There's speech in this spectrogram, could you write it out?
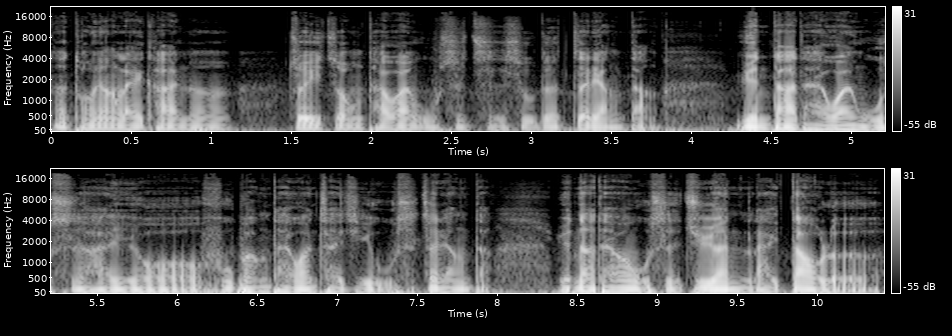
那同样来看呢，追踪台湾五十指数的这两档，元大台湾五十还有富邦台湾财集五十这两档，元大台湾五十居然来到了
